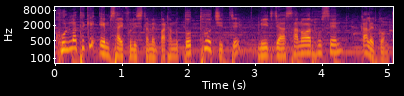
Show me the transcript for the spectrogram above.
খুলনা থেকে এম সাইফুল ইসলামের পাঠানো তথ্য ও চিত্রে মির্জা সানোয়ার হোসেন, কালের কণ্ঠ।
